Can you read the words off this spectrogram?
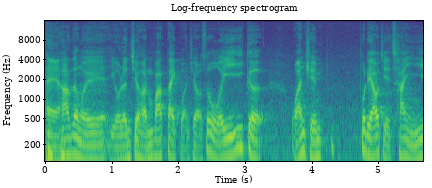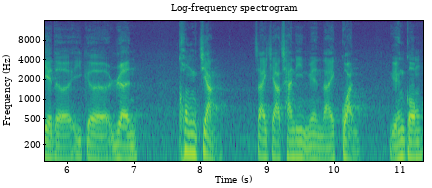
哎，他认为有人就好，能帮他代管就好。所以，我一个完全不了解餐饮业的一个人，空降在一家餐厅里面来管员工、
